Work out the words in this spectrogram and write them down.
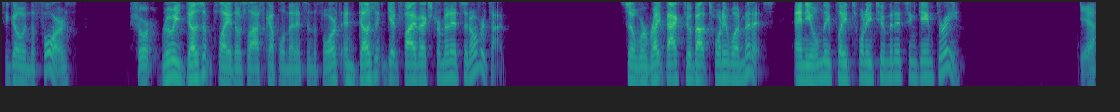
to go in the fourth, Sure. Rui doesn't play those last couple of minutes in the fourth and doesn't get five extra minutes in overtime. So we're right back to about 21 minutes. And he only played 22 minutes in game three. Yeah.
